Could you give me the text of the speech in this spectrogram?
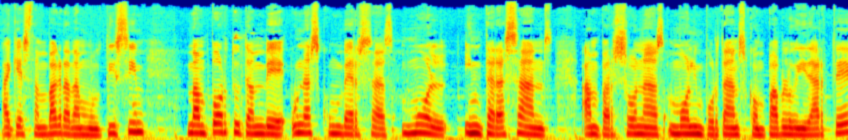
aquesta em va agradar moltíssim. M'emporto també unes converses molt interessants amb persones molt importants com Pablo Vidarte,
